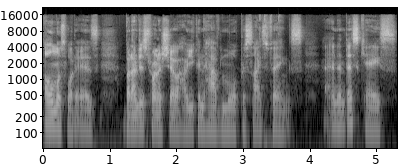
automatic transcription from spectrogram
almost what it is. But I'm just trying to show how you can have more precise things. And in this case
